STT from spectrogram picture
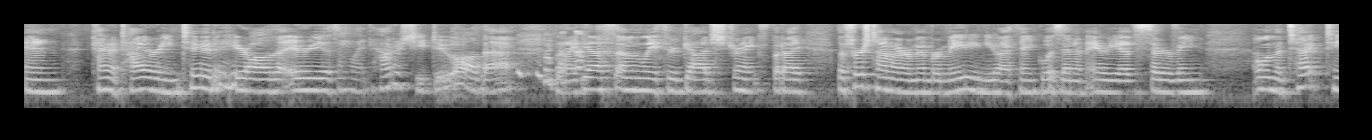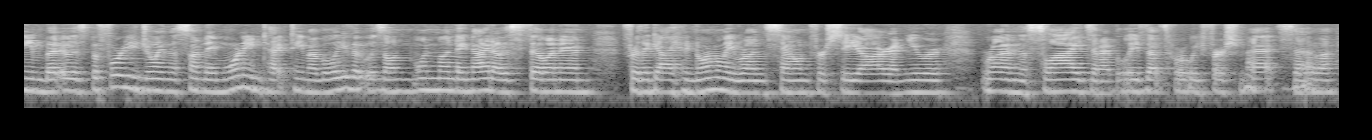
and kind of tiring too to hear all the areas. I'm like, how does she do all that? But I guess only through God's strength. But I, the first time I remember meeting you, I think was in an area of serving on the tech team, but it was before you joined the Sunday morning tech team. I believe it was on one Monday night I was filling in for the guy who normally runs sound for CR, and you were running the slides, and I believe that's where we first met. So uh,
